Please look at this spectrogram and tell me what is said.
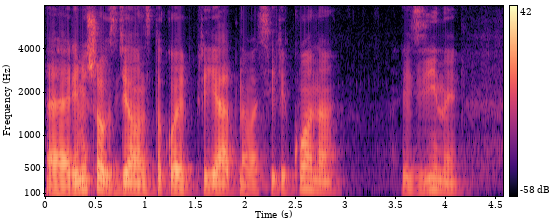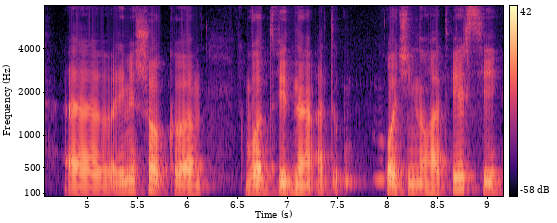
Э, ремешок сделан с такой приятного силикона, резины. Э, ремешок, э, вот видно, от, очень много отверстий.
